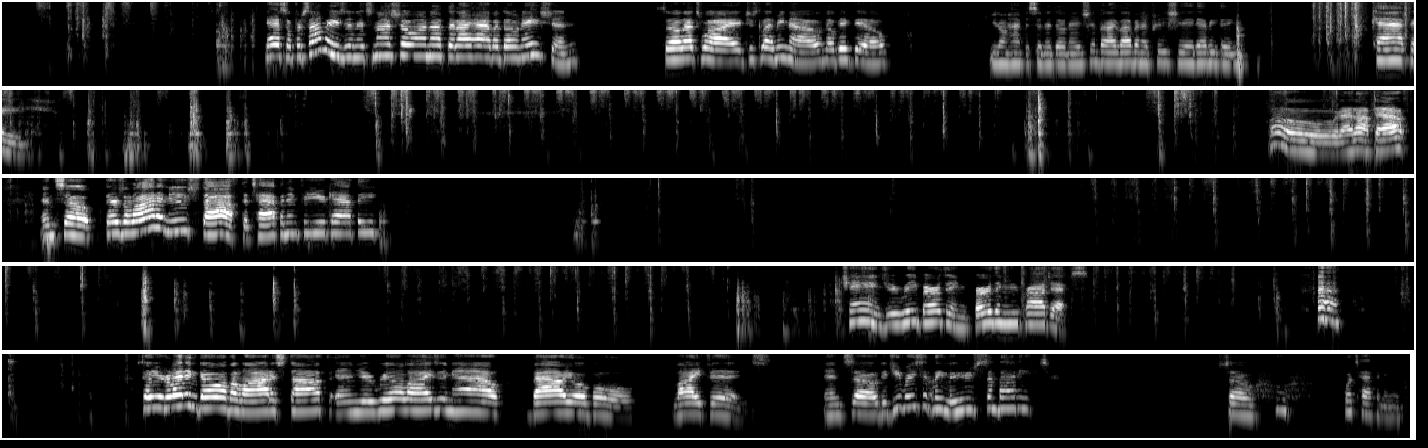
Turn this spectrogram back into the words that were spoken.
Yeah, so for some reason it's not showing up that I have a donation. So that's why, just let me know. No big deal. You don't have to send a donation, but I love and appreciate everything. Kathy. Oh, that opt out. And so there's a lot of new stuff that's happening for you, Kathy. You're rebirthing, birthing new projects. so you're letting go of a lot of stuff and you're realizing how valuable life is. And so, did you recently lose somebody? So, whew, what's happening?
